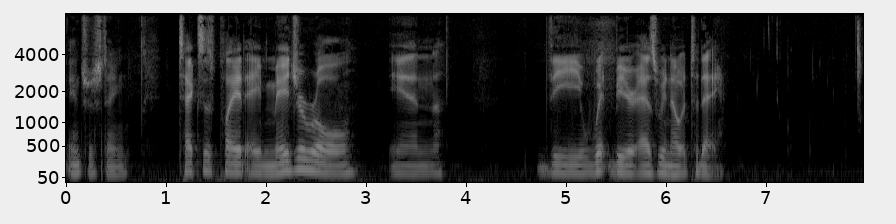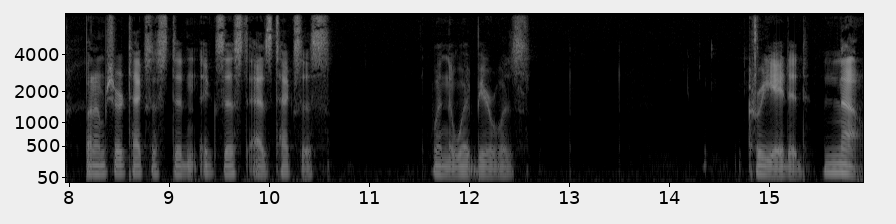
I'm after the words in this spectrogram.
interesting. Texas played a major role in the wit beer as we know it today. But I'm sure Texas didn't exist as Texas when the wit beer was created. No,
